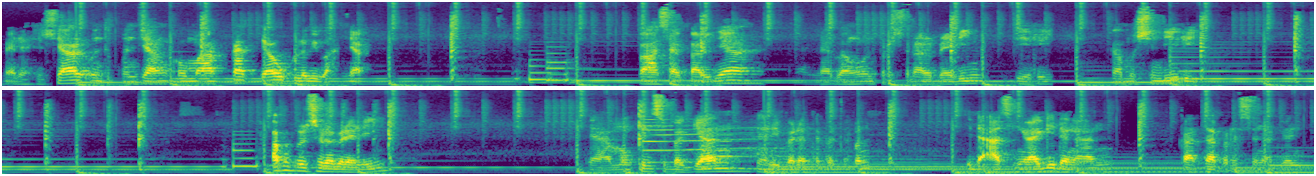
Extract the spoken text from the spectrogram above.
media sosial untuk menjangkau market jauh lebih banyak. Bahasa kalinya Anda bangun personal branding diri kamu sendiri. Apa personal branding? Ya, mungkin sebagian daripada teman-teman tidak asing lagi dengan kata personal branding.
